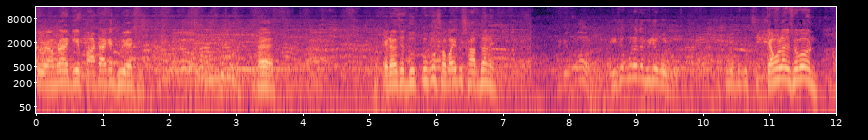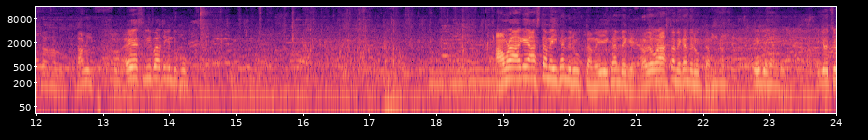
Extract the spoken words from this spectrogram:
চলুন আমরা গিয়ে পাটা আগে ধুয়ে আসি। হ্যাঁ। এটা হচ্ছে দুধ পুকুর সবাই একটু সাবধানে। এইসবগুলো তো ভিডিও করব। পুরো পুকুর কেমন লাগে শোভন? দারুণ। এই স্লিপ আছে কিন্তু খুব। আমরা আগে আসতাম এইখান থেকে ঢুকতাম এই এখান থেকে। আমরা যখন আসতাম এখান থেকে ঢুকতাম। এই যে এখান থেকে। যে হচ্ছে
